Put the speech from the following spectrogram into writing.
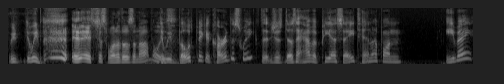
we did we It, it's just one of those anomalies. did we both pick a card this week that just doesn't have a PSA 10 up on eBay?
